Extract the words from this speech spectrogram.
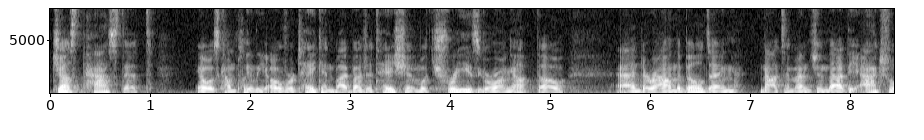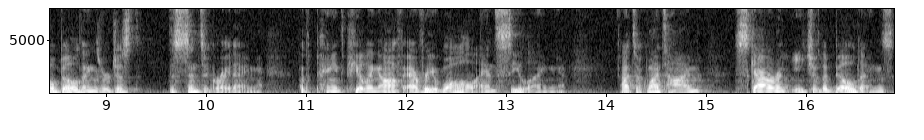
just past it. It was completely overtaken by vegetation with trees growing up, though, and around the building, not to mention that the actual buildings were just disintegrating, with paint peeling off every wall and ceiling. I took my time, scouring each of the buildings,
